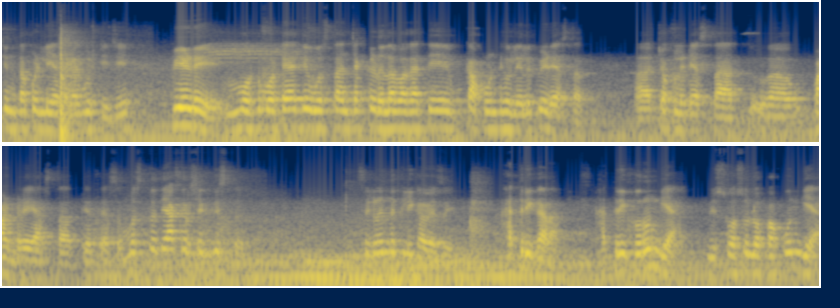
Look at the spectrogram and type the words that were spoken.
चिंता पडली या सगळ्या गोष्टीची. पेढे मोठमोठ्या देवस्थानच्या कडला बघा ते कापून ठेवलेले पेढे असतात. चॉकलेटी असतात पांढरे असतात ते ते असं मस्त ते आकर्षक दिसतं. सगळं नकली काव्याचं आहे. खात्री करा. खात्री करून घ्या. विश्वासू लोकाकून घ्या.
